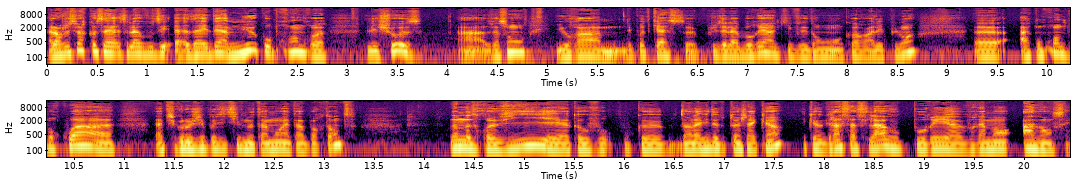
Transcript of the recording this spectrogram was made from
Alors j'espère que cela vous a aidé à mieux comprendre les choses. Ah, de toute façon, il y aura hum, des podcasts plus élaborés hein, qui vous aideront encore à aller plus loin, à comprendre pourquoi la psychologie positive notamment est importante dans notre vie et que, vous, que dans la vie de tout un chacun et que grâce à cela, vous pourrez euh, vraiment avancer.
